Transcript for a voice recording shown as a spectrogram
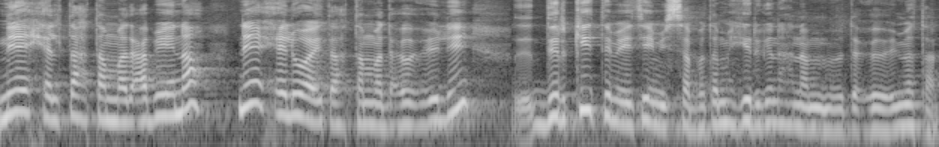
نيحل تحت مدعبينا نيحل واي تحت مدعوعلي دركي تميتي مسبتا مهيرجن هنا مدعوعي مثلا.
